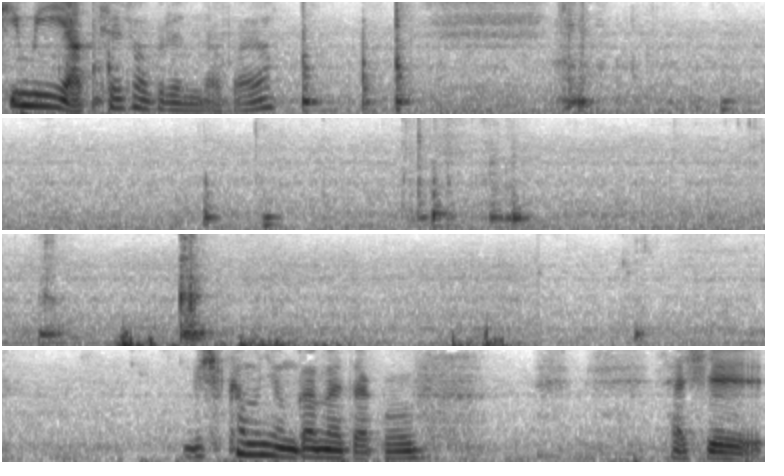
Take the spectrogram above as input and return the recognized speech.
힘이 약해서 그랬나봐요. 무식하면 용감하다고 사실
